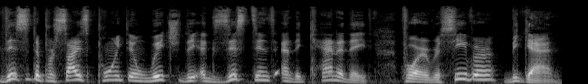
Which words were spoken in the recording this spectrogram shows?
This is the precise point in which the existence and the candidate for a receiver began.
